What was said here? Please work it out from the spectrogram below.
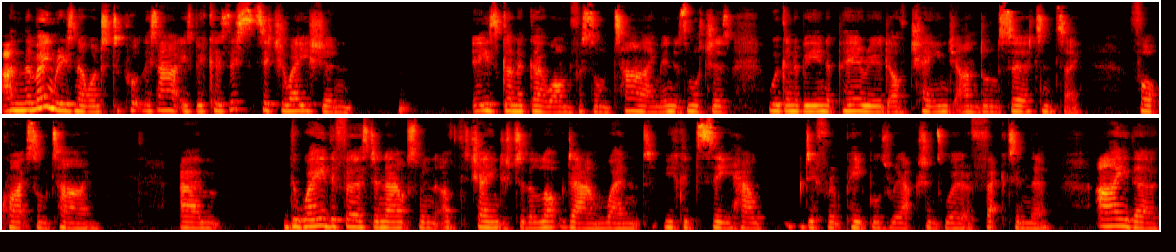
and the main reason I wanted to put this out is because this situation is going to go on for some time, in as much as we're going to be in a period of change and uncertainty for quite some time. Um, the way the first announcement of the changes to the lockdown went, you could see how different people's reactions were affecting them. Either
